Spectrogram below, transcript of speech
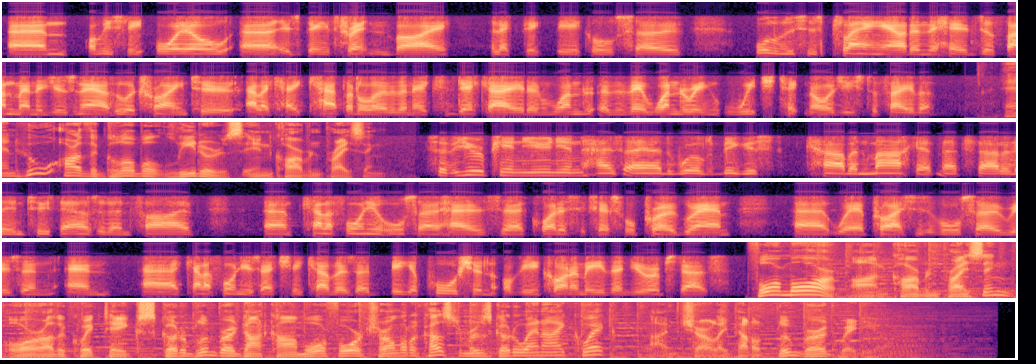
Um, obviously, oil uh, is being threatened by electric vehicles, so all of this is playing out in the heads of fund managers now who are trying to allocate capital over the next decade and wonder, they're wondering which technologies to favour. And who are the global leaders in carbon pricing? So the European Union has uh, the world's biggest carbon market. That started in 2005. Um, California also has uh, quite a successful program uh, where prices have also risen and uh, California actually covers a bigger portion of the economy than Europe's does. For more on carbon pricing or other quick takes, go to Bloomberg.com or for terminal customers, go to NI Quick. I'm Charlie Pellett, Bloomberg Radio.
